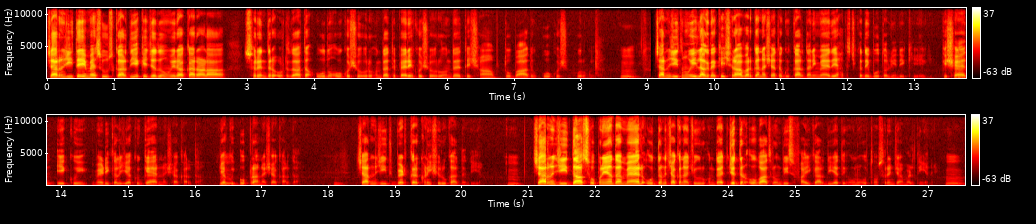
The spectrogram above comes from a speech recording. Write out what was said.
ਚਰਨਜੀਤ ਇਹ ਮਹਿਸੂਸ ਕਰਦੀ ਹੈ ਕਿ ਜਦੋਂ ਮੇਰਾ ਘਰ ਵਾਲਾ ਸੁਰਿੰਦਰ ਉੱਠਦਾ ਤਾਂ ਉਦੋਂ ਉਹ ਕੁਝ ਹੋਰ ਹੁੰਦਾ ਦੁਪਹਿਰੇ ਕੁਝ ਹੋਰ ਹੁੰਦਾ ਤੇ ਸ਼ਾਮ ਤੋਂ ਬਾਅਦ ਉਹ ਕੁਝ ਹੋਰ ਹੁੰਦਾ। ਹੂੰ। ਚਰਨਜੀਤ ਨੂੰ ਇਹ ਲੱਗਦਾ ਕਿ ਸ਼ਰਾਬ ਵਰਗਾ ਨਸ਼ਾ ਤਾਂ ਕੋਈ ਕਰਦਾ ਨਹੀਂ ਮੈਂ ਇਹਦੇ ਹੱਥ 'ਚ ਕਦੇ ਬੋਤਲ ਨਹੀਂ ਦੇਖੀ ਹੈਗੀ ਕਿ ਸ਼ਾਇਦ ਇਹ ਕੋਈ ਮੈਡੀਕਲ ਜਾਂ ਕੋਈ ਗੈਰ ਨਸ਼ਾ ਕਰਦਾ ਜਾਂ ਕੋਈ ਉਪਰਾ ਨਸ਼ਾ ਕਰਦਾ। ਚਰਨਜੀਤ ਬਿੜਕ ਰੱਖਣੀ ਸ਼ੁਰੂ ਕਰ ਦਿੰਦੀ ਹੂੰ। ਚਰਨਜੀਤ ਦਾ ਸੁਪਨਿਆਂ ਦਾ ਮਹਿਲ ਉਦਣ ਚਕਨਾਚੂਰ ਹੁੰਦਾ ਹੈ ਜਿੱਦਣ ਉਹ ਬਾਥਰੂਮ ਦੀ ਸਫ਼ਾਈ ਕਰਦੀ ਹੈ ਤੇ ਉਹਨੂੰ ਉੱਥੋਂ ਸਰਿੰਜਾਂ ਮਿਲਦੀਆਂ ਨੇ। ਹੂੰ।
